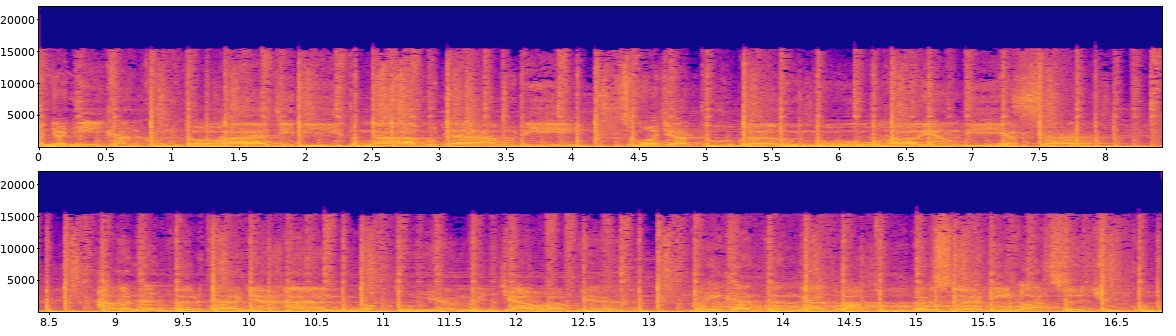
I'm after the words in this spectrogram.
Menyanyikan kunto haji di tengah muda-mudi. Semua jatuh bangunmu hal yang biasa. Anganan pertanyaan waktu yang menjawabnya. Berikan tengah waktu bersedihlah secukup.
